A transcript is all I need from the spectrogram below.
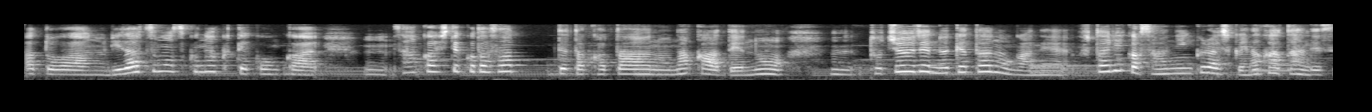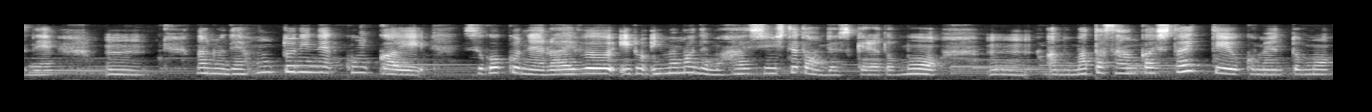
あとはあの離脱も少なくて今回、うん、参加してくださってた方の中での、うん、途中で抜けたのがね、2人か3人くらいしかいなかったんですね。うん、なので本当にね、今回すごくね、ライブ今までも配信してたんですけれども、うん、あのまた参加したいっていうコメントも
